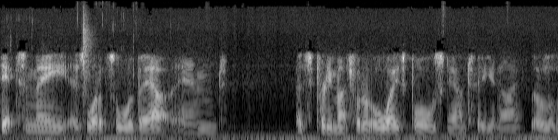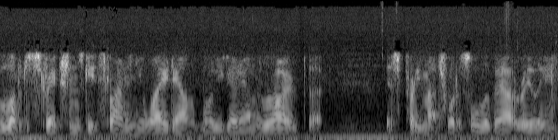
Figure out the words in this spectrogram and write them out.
that to me is what it's all about, and it's pretty much what it always boils down to. You know, a lot of distractions get thrown in your way down while you go down the road, but it's pretty much what it's all about, really.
